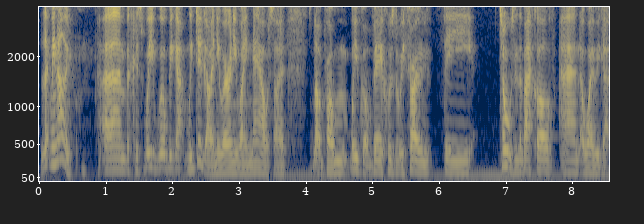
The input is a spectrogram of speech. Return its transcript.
let me know um, because we will be going. We do go anywhere anyway now, so it's not a problem. We've got vehicles that we throw the tools in the back of, and away we go.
